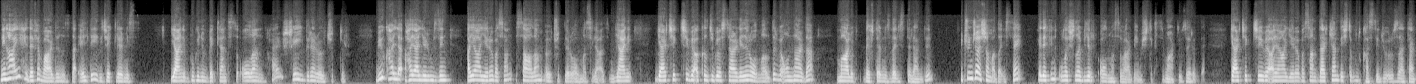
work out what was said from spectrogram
Nihai hedefe vardığınızda elde edecekleriniz yani bugünün beklentisi olan her şey birer ölçüttür. Büyük hayallerimizin ayağı yere basan sağlam ölçütleri olması lazım. Yani gerçekçi ve akılcı göstergeler olmalıdır ve onlar da malum defterinizde listelendi. Üçüncü aşamada ise hedefin ulaşılabilir olması var demiştik Smart üzerinde. Gerçekçi ve ayağı yere basan derken de işte bunu kastediyoruz zaten.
